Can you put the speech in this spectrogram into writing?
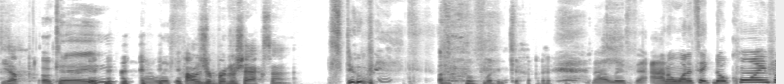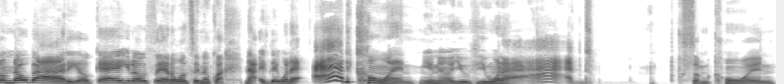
Yep. okay. Now listen. How's your British accent? stupid? oh my god. Now listen, I don't want to take no coin from nobody, okay? You know what I'm saying? I don't want to take no coin. Now, if they want to add coin, you know, you if you want to add some coin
